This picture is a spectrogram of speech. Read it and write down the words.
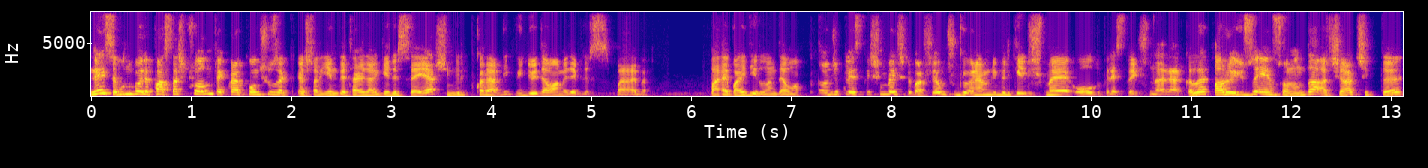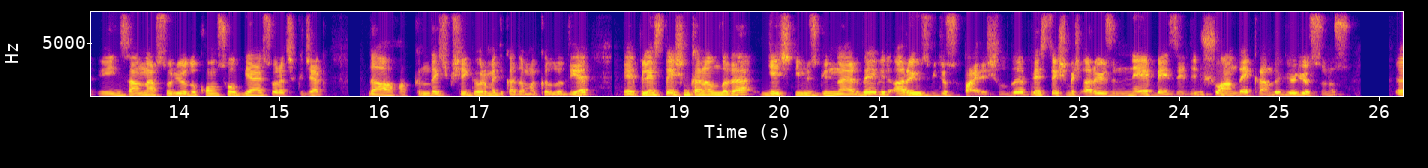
Neyse bunu böyle paslaşmış olalım. Tekrar konuşuruz arkadaşlar. Yeni detaylar gelirse eğer. Şimdilik bu kadar deyip videoyu devam edebiliriz. Bay bay. Bay bay değil lan devam. Önce PlayStation 5 ile başlayalım çünkü önemli bir gelişme oldu PlayStation'la alakalı. Arayüzü en sonunda açığa çıktı. İnsanlar soruyordu konsol bir ay sonra çıkacak. Daha hakkında hiçbir şey görmedik adam akıllı diye. E, PlayStation kanalında da geçtiğimiz günlerde bir arayüz videosu paylaşıldı. PlayStation 5 arayüzünün neye benzediğini şu anda ekranda görüyorsunuz. E,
